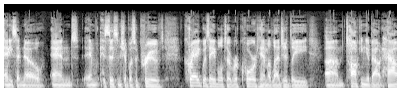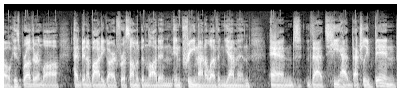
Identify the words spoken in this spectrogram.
and he said no, and and his citizenship was approved. Craig was able to record him allegedly um, talking about how his brother-in-law had been a bodyguard for Osama bin Laden in pre 9/11 Yemen, and that he had actually been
